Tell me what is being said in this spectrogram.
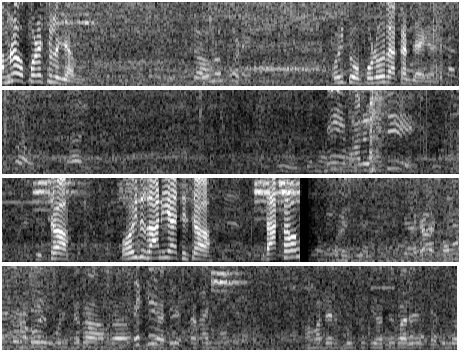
আমরা ওপরে চলে যাব। ওই তো ওপরেও রাখার জায়গা। চ ওই তো দাঁড়িয়ে আছে চ। ডাক্তারবাবু। এখানে সমস্ত রকমের পরিষেবা আমরা দেওয়ার চেষ্টা করব। আমাদের ভুল ত্রুটি হতে পারে সেগুলো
